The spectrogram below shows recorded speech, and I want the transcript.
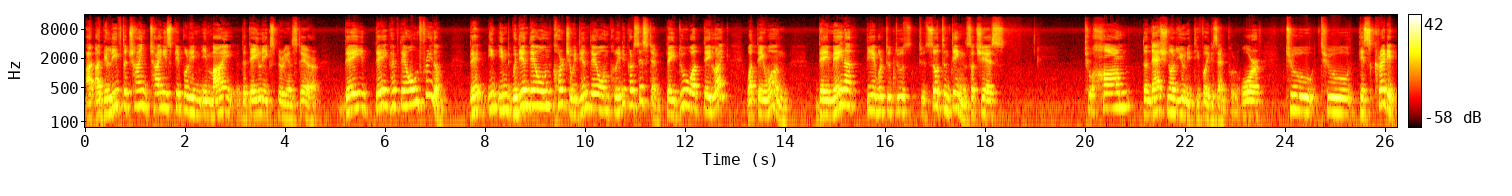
I, I believe the Chin, Chinese people in, in my the daily experience there, they they have their own freedom. They in, in within their own culture, within their own political system, they do what they like, what they want. They may not be able to do certain things, such as to harm the national unity, for example, or to, to discredit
